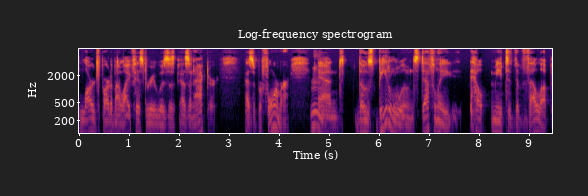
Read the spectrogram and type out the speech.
large part of my life history was as, as an actor, as a performer, mm. and those beetle wounds definitely helped me to develop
